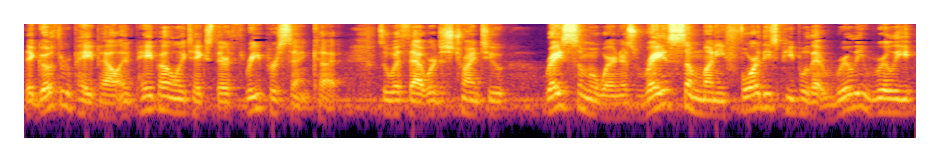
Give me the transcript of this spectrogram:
They go through PayPal, and PayPal only takes their 3% cut. So, with that, we're just trying to raise some awareness, raise some money for these people that really, really,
